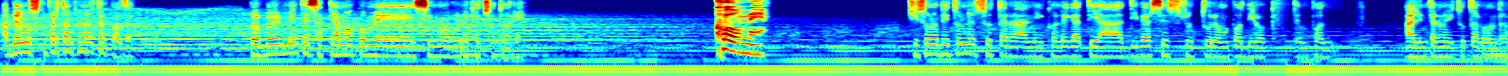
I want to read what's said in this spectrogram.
Abbiamo scoperto anche un'altra cosa. Probabilmente sappiamo come si muovono i cacciatori. Come? Ci sono dei tunnel sotterranei collegati a diverse strutture, un po' di rocchette, un po' all'interno di tutta Londra.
